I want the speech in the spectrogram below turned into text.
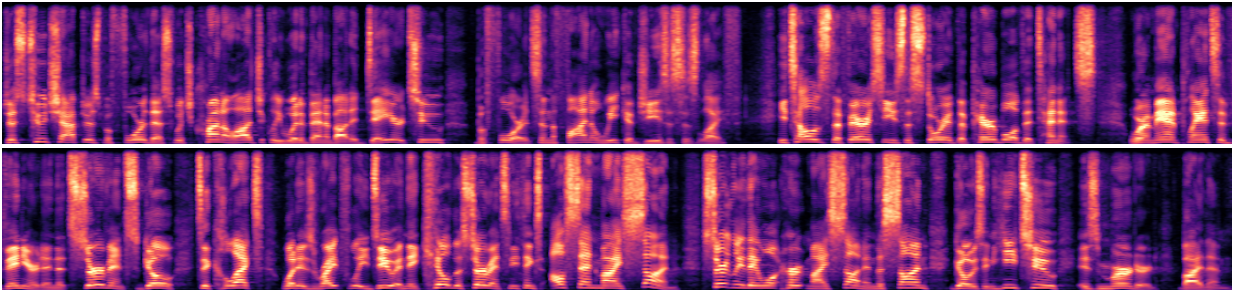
Just two chapters before this, which chronologically would have been about a day or two before, it's in the final week of Jesus' life. He tells the Pharisees the story of the parable of the tenants, where a man plants a vineyard and that servants go to collect what is rightfully due and they kill the servants. And he thinks, I'll send my son. Certainly they won't hurt my son. And the son goes and he too is murdered by them.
